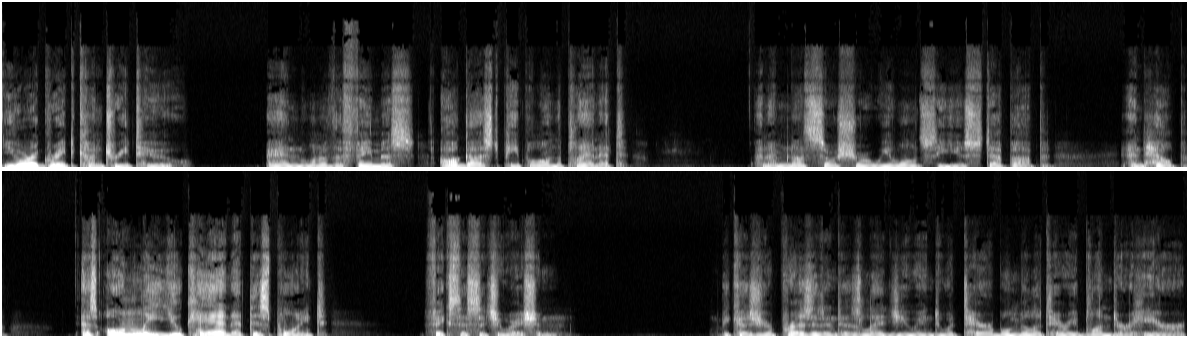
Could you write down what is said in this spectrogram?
You are a great country too, and one of the famous august people on the planet and I'm not so sure we won't see you step up and help as only you can at this point, fix this situation. Because your president has led you into a terrible military blunder here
